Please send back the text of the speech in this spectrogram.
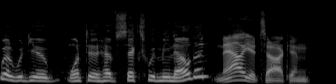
well, would you want to have sex with me now then? Now you're talking.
